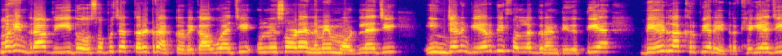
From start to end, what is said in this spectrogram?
ਮਹਿੰਦਰਾ V275 ਟਰੈਕਟਰ ਵਿਕਾਊ ਹੈ ਜੀ 1999 ਮਾਡਲ ਹੈ ਜੀ ਇੰਜਨ ਗੇਅਰ ਦੀ ਫੁੱਲ ਗਾਰੰਟੀ ਦਿੱਤੀ ਹੈ 1.5 ਲੱਖ ਰੁਪਏ ਰੇਟ ਰੱਖੇ ਗਿਆ ਜੀ,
